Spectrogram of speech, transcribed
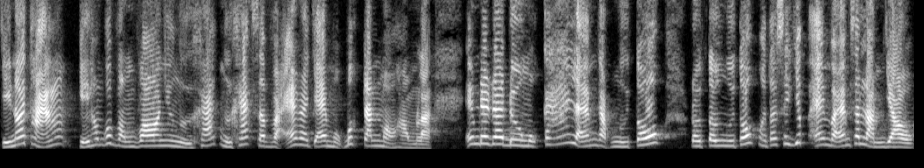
chị nói thẳng, chị không có vòng vo như người khác. Người khác sẽ vẽ ra cho em một bức tranh màu hồng là em đi ra đường một cái là em gặp người tốt. Rồi từ người tốt, người ta sẽ giúp em và em sẽ làm giàu.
